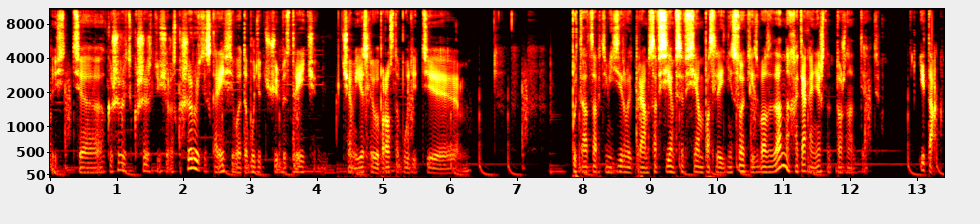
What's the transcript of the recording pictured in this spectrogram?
То есть э, кэшируйте, кэшируйте, еще раз кэшируйте, скорее всего, это будет чуть-чуть быстрее, чем, чем если вы просто будете пытаться оптимизировать прям совсем-совсем последние соки из базы данных, хотя, конечно, это тоже надо делать. Итак,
